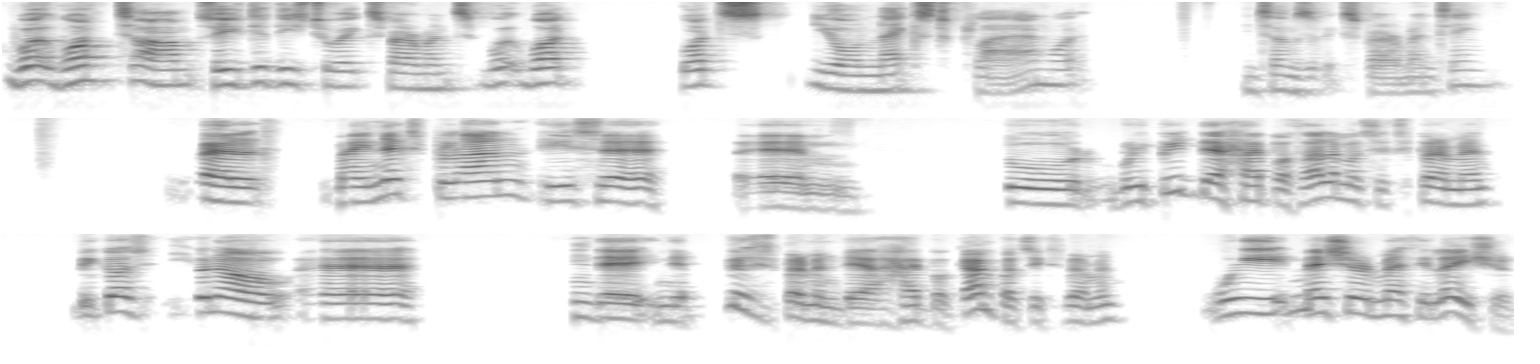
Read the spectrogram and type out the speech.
what, what um, so you did these two experiments. What, what, what's your next plan? What, in terms of experimenting? Well, my next plan is uh, um, to repeat the hypothalamus experiment because you know uh, in the in the previous experiment, the hippocampus experiment, we measure methylation,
